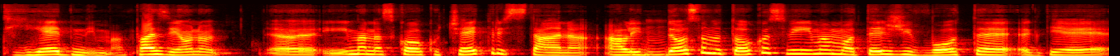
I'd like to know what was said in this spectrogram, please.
tjednima. Pazi, ono, e, ima nas koliko? Četiri stana, ali doslovno toliko svi imamo te živote gdje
